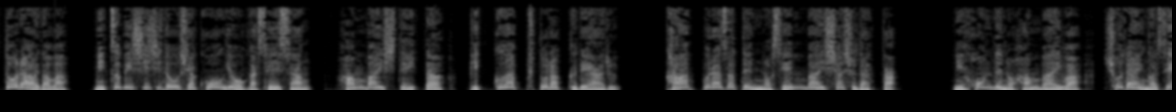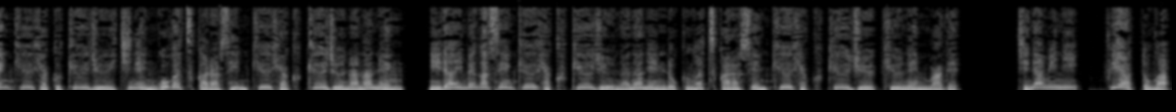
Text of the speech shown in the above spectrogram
トラーダは三菱自動車工業が生産、販売していたピックアップトラックである。カープラザ店の専売車種だった。日本での販売は初代が1991年5月から1997年、2代目が1997年6月から1999年まで。ちなみに、フィアットが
